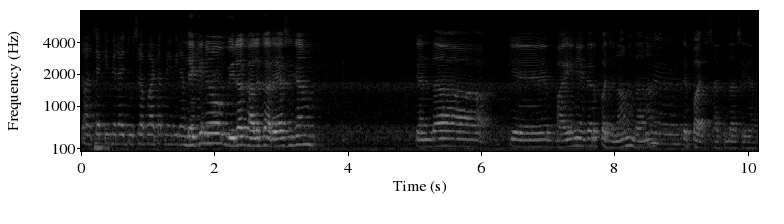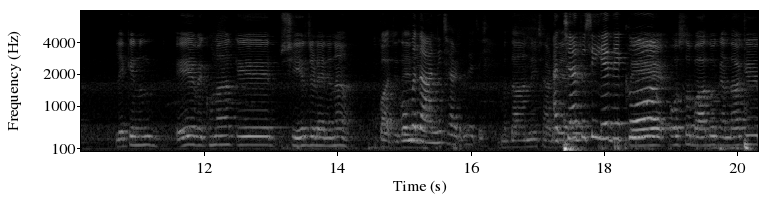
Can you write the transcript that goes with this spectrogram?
ਤਾਂ ਕਰਕੇ ਫਿਰ ਅੱਜ ਦੂਸਰਾ ਪਾਰਟ ਆਪਣੇ ਵੀਰਾਂ ਲੇਕਿਨ ਉਹ ਵੀਰਾ ਗੱਲ ਕਰ ਰਿਹਾ ਸੀਗਾ ਕਹਿੰਦਾ ਕਿ ਭਾਈ ਨੇ ਅਗਰ ਭਜਣਾ ਹੁੰਦਾ ਨਾ ਤੇ ਭੱਜ ਸਕਦਾ ਸੀਗਾ। ਲੇਕਿਨ ਇਹ ਵੇਖੋ ਨਾ ਕਿ ਸ਼ੇਰ ਜਿਹੜੇ ਨੇ ਨਾ ਭੱਜਦੇ ਉਹ ਮੈਦਾਨ ਨਹੀਂ ਛੱਡਦੇ ਜੀ। ਮੈਦਾਨ ਨਹੀਂ ਛੱਡਦੇ ਅੱਛਾ। ਤੁਸੀਂ ਇਹ ਦੇਖੋ। ਤੇ ਉਸ ਤੋਂ ਬਾਅਦ ਉਹ ਕਹਿੰਦਾ ਕਿ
